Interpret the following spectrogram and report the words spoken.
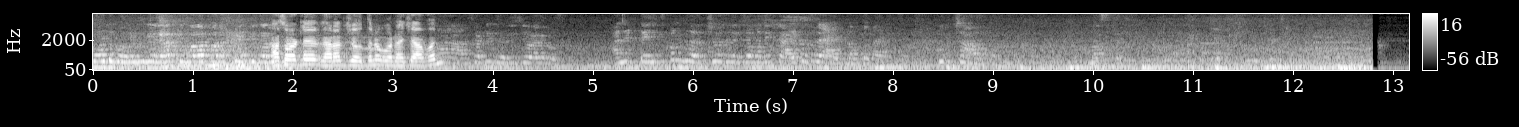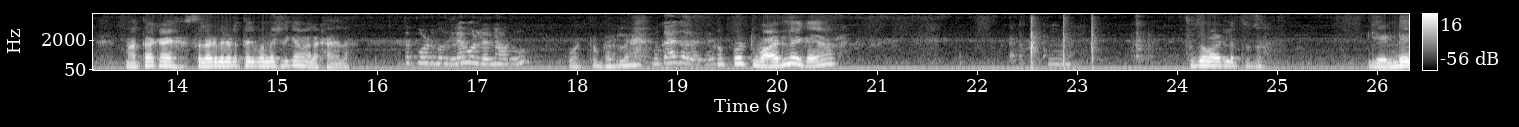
पोट भरून गेलं तुम्हाला परत असं वाटलं की घरात जेवतो ना कोणाच्या आपण? आणि टेस्ट पण घरची होती त्याच्यामध्ये काहीच असं ऍड नव्हतं बाहेरचं. खूप छान होतं. मग आता काय सलाड बिलाड तरी बनवशील काय मला खायला? पोट भरलंय बोलले ना तू पोट तर भरलंय. मग काय करायचं हा, पोट वाढलंय का यार? तुझं वाढलं तुझं. गेंडे.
